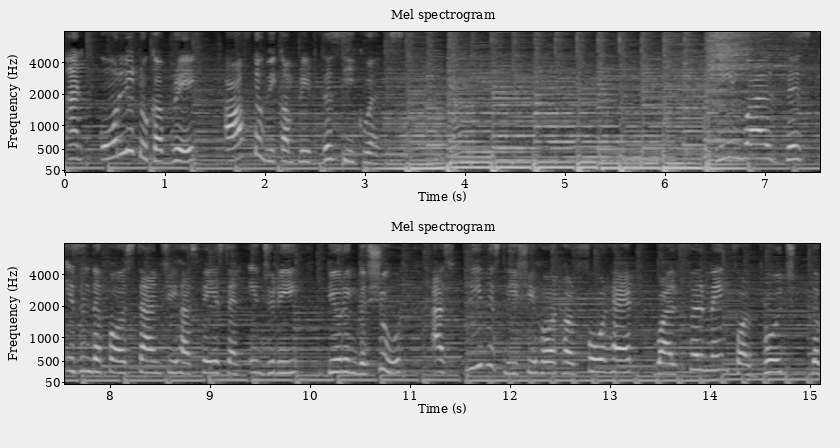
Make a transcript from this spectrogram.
and only took a break after we completed the sequence. This isn't the first time she has faced an injury during the shoot as previously she hurt her forehead while filming for Bhuj, the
